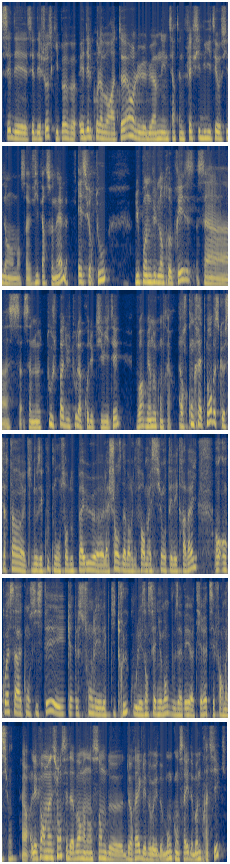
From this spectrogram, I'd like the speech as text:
c'est des, des, choses qui peuvent aider le collaborateur, lui, lui amener une certaine flexibilité aussi dans, dans, sa vie personnelle, et surtout, du point de vue de l'entreprise, ça, ça, ça, ne touche pas du tout la productivité, voire bien au contraire. Alors concrètement, parce que certains qui nous écoutent n'ont sans doute pas eu euh, la chance d'avoir une formation au télétravail, en, en, quoi ça a consisté et quels sont les, les, petits trucs ou les enseignements que vous avez euh, tirés de ces formations? Alors les formations, c'est d'abord un ensemble de, de règles et de, et de bons conseils, de bonnes pratiques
